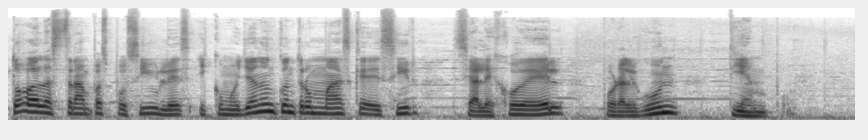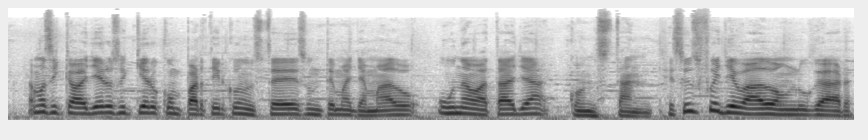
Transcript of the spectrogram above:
todas las trampas posibles y como ya no encontró más que decir, se alejó de él por algún tiempo. Damas y caballeros, hoy quiero compartir con ustedes un tema llamado Una batalla constante. Jesús fue llevado a un lugar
